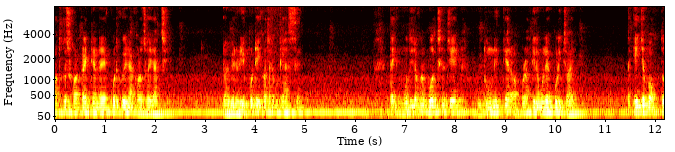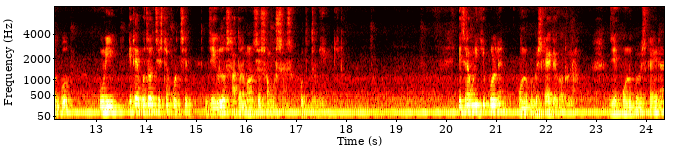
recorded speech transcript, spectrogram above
অথচ সরকারি টেন্ডারে কোটি কোটি টাকা খরচ হয়ে যাচ্ছে। এবং বিভিন্ন রিপোর্টে এই কথাটা উঠে আসছে। তাই মোদী যখন বলছেন যে, দুর্নীতি আর অপরাধ তৃণমূলের পরিচয় এই যে বক্তব্য, উনি এটাই বোঝানোর চেষ্টা করছেন যেগুলো সাধারণ মানুষের সমস্যা প্রতিধ্বনি একটি এছাড়া উনি কি বললেন? অনুপ্রবেশকারীদের ঘটনা। যে অনুপ্রবেশকারীরা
